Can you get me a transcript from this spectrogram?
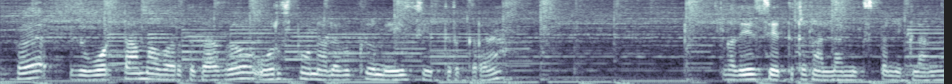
இப்போ இது ஒட்டாமல் வர்றதுக்காக ஒரு ஸ்பூன் அளவுக்கு நெய் சேர்த்துருக்குறேன். அதையும் சேர்த்துட்டு நல்லா மிக்ஸ் பண்ணிக்கலாங்க.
